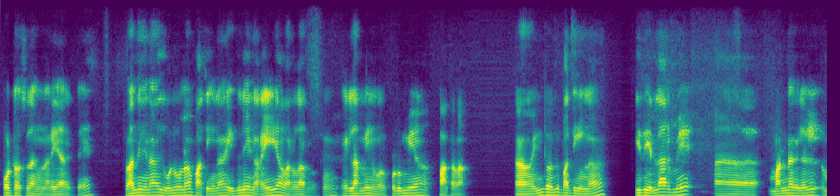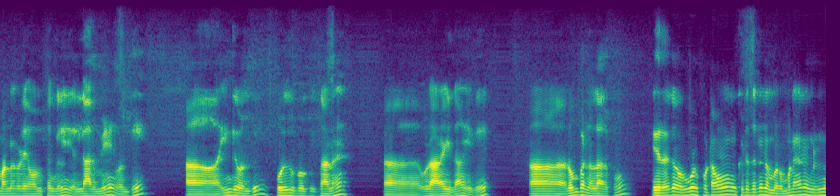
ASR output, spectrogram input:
ஃபோட்டோஸ்லாம் அங்கே நிறையா இருக்குது வந்தீங்கன்னா இது ஒன்று ஒன்றா பார்த்தீங்கன்னா இதுலேயே நிறையா வரலாறு இருக்கும். எல்லாமே நம்ம பொறுமையாக பார்க்கலாம். இங்கே வந்து பார்த்திங்கன்னா இது எல்லாருமே மன்னர்கள் மன்னருடைய வம்சங்கள் எல்லாருமே வந்து இங்கே வந்து பொழுதுபோக்குக்கான ஒரு அறை தான் இது. ரொம்ப நல்லாயிருக்கும். இதில் இருக்க ஒவ்வொரு ஃபோட்டோவும் கிட்டத்தட்ட நம்ம ரொம்ப நேரம் நின்று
